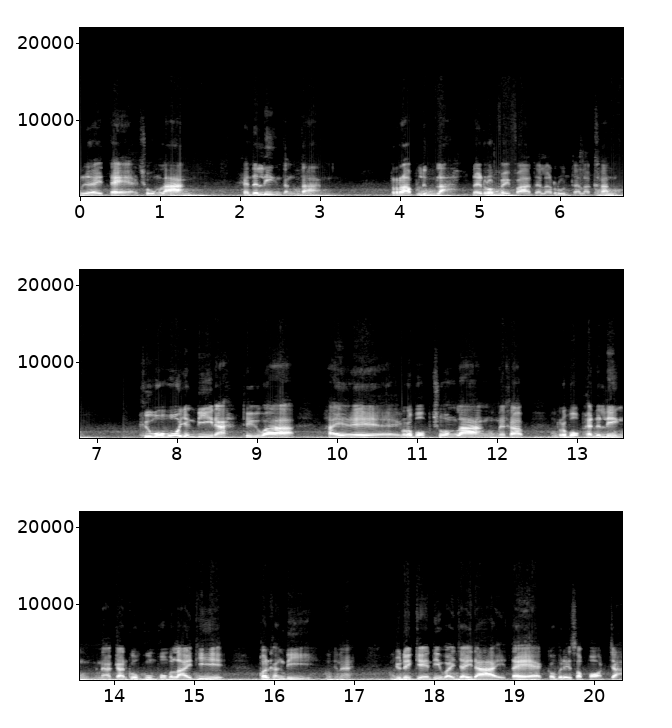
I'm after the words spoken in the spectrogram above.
เรื่อยๆ แต่ช่วงล่าง handling ต่างๆ รับหรือเปล่าในรถไฟฟ้าแต่ละรุ่นแต่ละคัน คือ Volvo ยังดีนะ ถือว่าให้ระบบช่วงล่างนะครับ ระบบ handling นะการควบคุมพวงมาลัยที่ค่อนข้างดีนะ อยู่ในเกณฑ์ที่ไว้ใจได้ แต่ก็ไม่ได้สปอร์ตจ๋า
